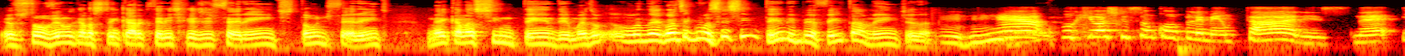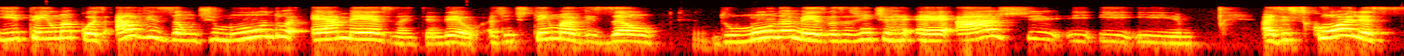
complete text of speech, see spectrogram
eu estou vendo que elas têm características diferentes, tão diferentes, como é que elas se entendem? Mas o, o negócio é que vocês se entendem perfeitamente, né? Uhum. É, porque eu acho que são complementares, né? E tem uma coisa, a visão de mundo é a mesma, entendeu? A gente tem uma visão do mundo a mesma, mas a gente é, age e, e, e as escolhas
